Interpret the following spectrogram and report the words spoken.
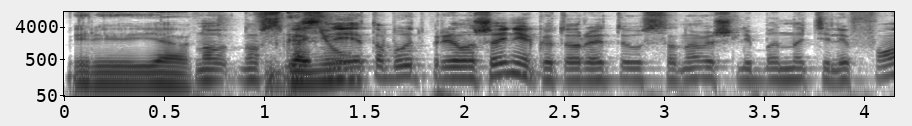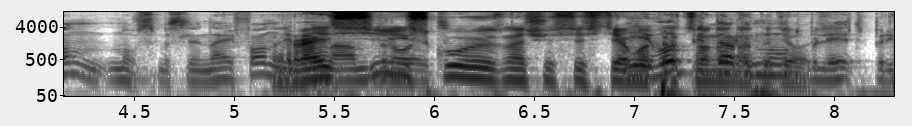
Или я... Ну, ну, в смысле, гоню. это будет приложение, которое ты установишь либо на телефон, ну, в смысле, на iPhone, либо на Android. Российскую, значит, И систему его операционную надо пидорнут, делать. блядь, при.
